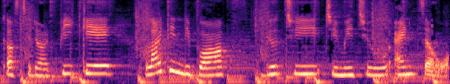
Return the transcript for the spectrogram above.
Costa.pk, Light in the Box, Gucci, Jimmy Choo and so on.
